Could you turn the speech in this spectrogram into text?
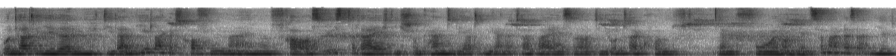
Und hatte hier dann die Daniela getroffen, eine Frau aus Österreich, die ich schon kannte, die hatte mir netterweise die Unterkunft empfohlen und mir ein Zimmer reserviert.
